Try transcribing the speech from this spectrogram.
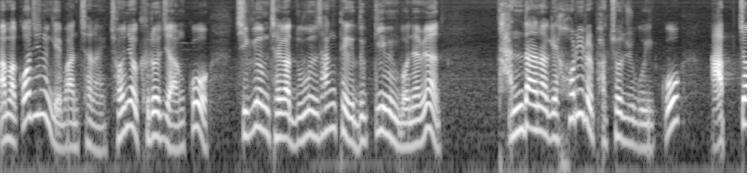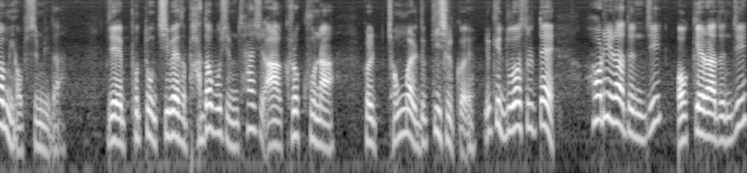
아마 꺼지는 게 많잖아요. 전혀 그러지 않고 지금 제가 누운 상태의 느낌은 뭐냐면 단단하게 허리를 받쳐주고 있고 앞점이 없습니다. 이제 보통 집에서 받아보시면 사실 아 그렇구나 그걸 정말 느끼실 거예요. 이렇게 누웠을 때 허리라든지 어깨라든지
